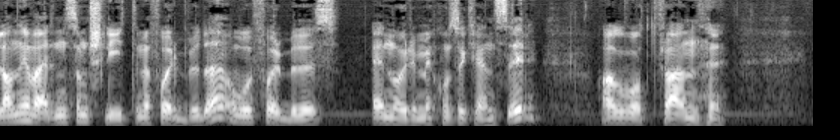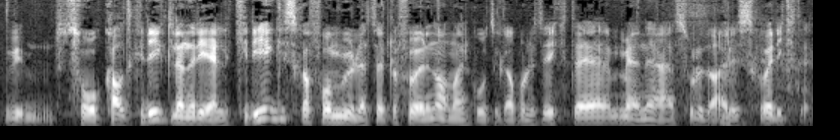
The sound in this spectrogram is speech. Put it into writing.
land i verden som sliter med forbudet, og hvor forbudets enorme konsekvenser har gått fra en såkalt krig til en reell krig, skal få muligheter til å føre en annen narkotikapolitikk. Det mener jeg er solidarisk og riktig.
